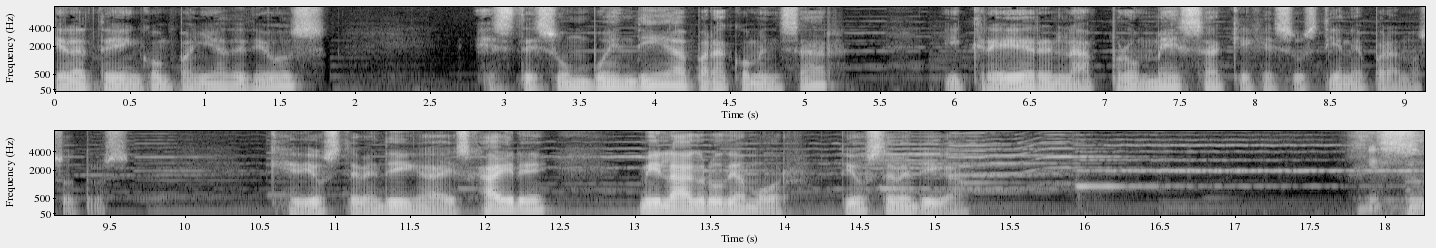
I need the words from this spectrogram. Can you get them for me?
Quédate en compañía de Dios. Este es un buen día para comenzar y creer en la promesa que Jesús tiene para nosotros. Que Dios te bendiga. Es Jaire, milagro de amor. Dios te bendiga. Jesús,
